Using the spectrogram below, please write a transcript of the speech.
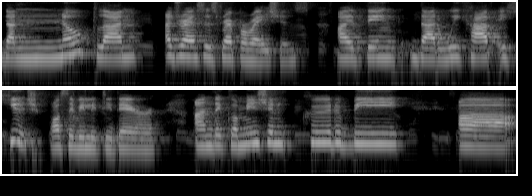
that no plan addresses reparations. I think that we have a huge possibility there, and the Commission could be a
